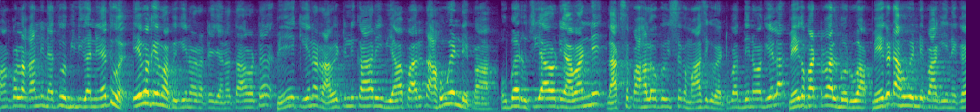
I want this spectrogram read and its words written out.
මංකොල්ල කන්නේ නැතුව බිලිගන්නේ නැතුව. ඒ වගේම අපි කියනවා රටේ ජනතාවට මේ කියන රවෙටිලිකාරී ව්‍යාපාරයට අහු වෙන්න එපා. ඔබ රුසියාවට යවන්නේ ලක්ෂ 15ක 20ක මාසික වැටුපක් දෙනවා කියලා මේක පට්ටවල් බොරුවක්. මේකට අහු වෙන්න එපා කියන එක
